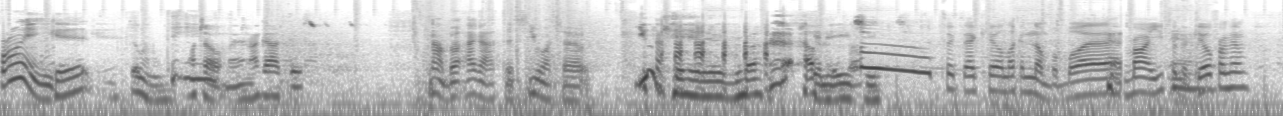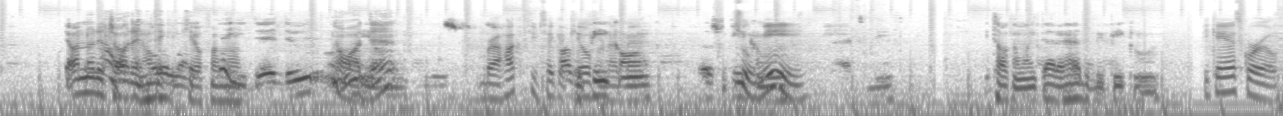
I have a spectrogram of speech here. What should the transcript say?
Brian, kid. Killing him. Watch out, man. I got this. Nah, but I got this. You watch out. You kid, bro. I can hate you. Ooh, took that kill like a number, boy. Brian, you took a kill from him? Y'all know that y'all I can didn't hold take a kill from yeah, him. you did, dude. No, I um, didn't. Bro, how could you take a kill from that pecan. man? It was What you mean? Me. You talking like that? It had to be pecan. Pecan squirrels.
